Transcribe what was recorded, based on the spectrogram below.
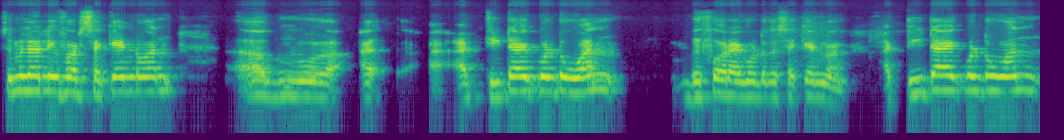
Similarly, for second one, um, at, at theta equal to 1, before I go to the second one, at theta equal to 1,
